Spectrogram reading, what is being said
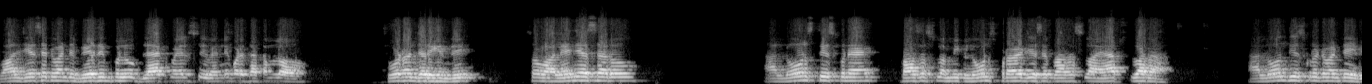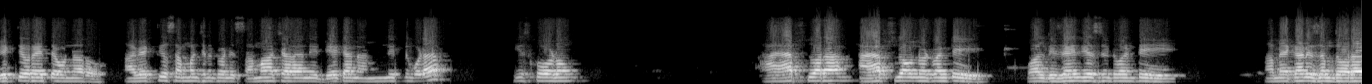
వాళ్ళు చేసేటువంటి వేధింపులు బ్లాక్ మెయిల్స్ ఇవన్నీ కూడా గతంలో చూడడం జరిగింది. సో వాళ్ళు ఏం చేస్తారు? ఆ లోన్స్ తీసుకునే ప్రాసెస్లో మీకు లోన్స్ ప్రొవైడ్ చేసే ప్రాసెస్లో ఆ యాప్స్ ద్వారా ఆ లోన్ తీసుకున్నటువంటి వ్యక్తి ఎవరైతే ఉన్నారో ఆ వ్యక్తికి సంబంధించినటువంటి సమాచారాన్ని డేటాను అన్నింటిని కూడా తీసుకోవడం ఆ యాప్స్ ద్వారా ఆ యాప్స్లో ఉన్నటువంటి వాళ్ళు డిజైన్ చేసినటువంటి ఆ మెకానిజం ద్వారా.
